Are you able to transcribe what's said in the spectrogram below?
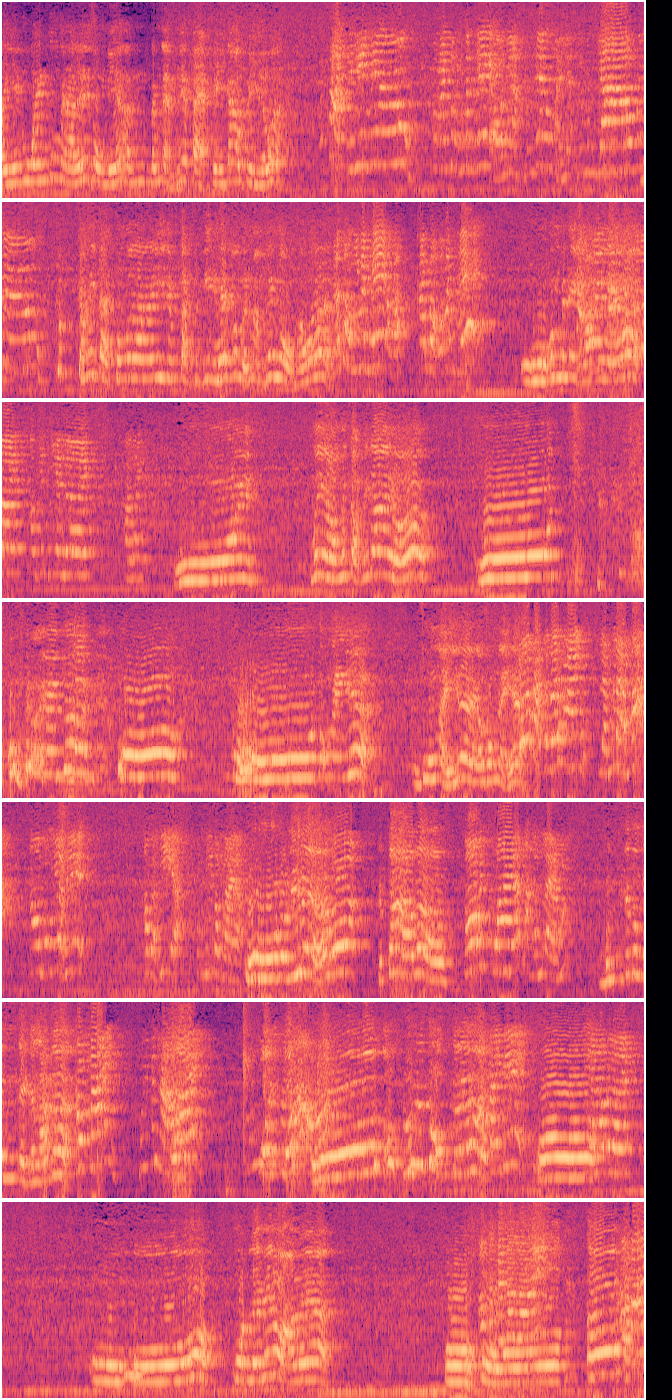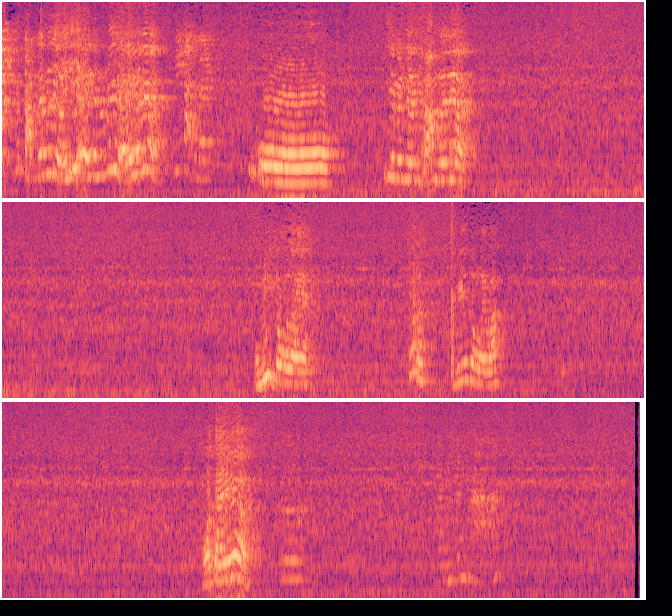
ไอ้กูไว้ตั้งนานแล้วได้ส่งเนี้ยน้ำแหลมเนี่ยแปดปีเก้าปีแล้วอะตัดไปดิไม่เอาทำไมตรงนี้มันเท่เหรอเนี่ย มันเท่ตรงไหนเนี่ย มันยาวไม่เอาก็จะให้ตัดตรงอะไรเดี๋ยวตัดสกินเฮดก็เหมือนหม่ำเท่งโหน่งเขาอะแล้วตรงนี้มันเท่เหรอ ใครบอกว่ามันเท่โอ้โหก็มันเป็นเอกลักษณ์ไปแล้วตัอะดไปเลยเอาเย็นๆไปเลย เอาเลย โอ้ย ไม่เอาไม่ตัดไม่ได้เหรอ โอ้ยโอ้ยเลิศโอ้โหตรงไหนเนี่ย ตรงไหนเนี่ยเอาตรงไหนเออะอตัดไปเลยทำไมแหลมๆอะเอาตรงนี้อะพี่ เอาแบบพี่อะตรงนี้ตรงไรอะโอ้โหแบบนี้เลยเหรอเออจะป้าเปล่าโตเป็นควายแล้วตัดแหลมมันก็ต้องเป็นเอกลักษณ์อะๆทำไมมึงมีปัญหาอะไรโอ๊ยโอ๊ยโอ้โหตกเลยตกเลยอะเอาไปพี่โอ้เดี๋ยวเราไปเลยโอ้โหหมดเลยไม่หล่อเลยอะ โอ้โหเป็นอะไรโอ้ตัดก็ตัดแล้วมันเหลือเฮียอะไรกันไม่เหลืออะไรเนี่ยพี่ตัดอเลยโอ้ยี่เป็นเงินคำเลยเนี่ยผมพี่ตรงอะไรอะผมพี่ตรงอะไรวะพอใจเนี่ยอันมีปัญหา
